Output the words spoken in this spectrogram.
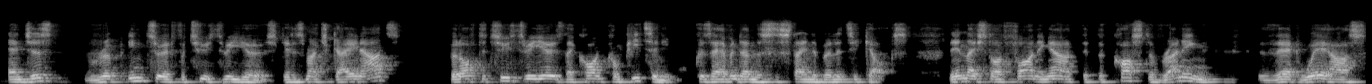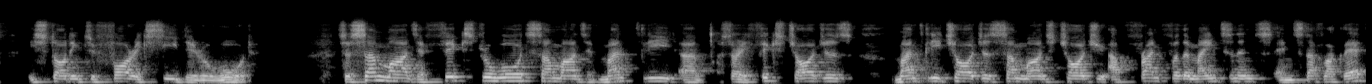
and just rip into it for two, three years, get as much gain out, but after two, three years, they can't compete anymore because they haven't done the sustainability calcs. Then they start finding out that the cost of running that warehouse is starting to far exceed their reward. So some mines have fixed rewards, some mines have monthly, um, sorry, fixed charges, monthly charges. Some mines charge you up front for the maintenance and stuff like that.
